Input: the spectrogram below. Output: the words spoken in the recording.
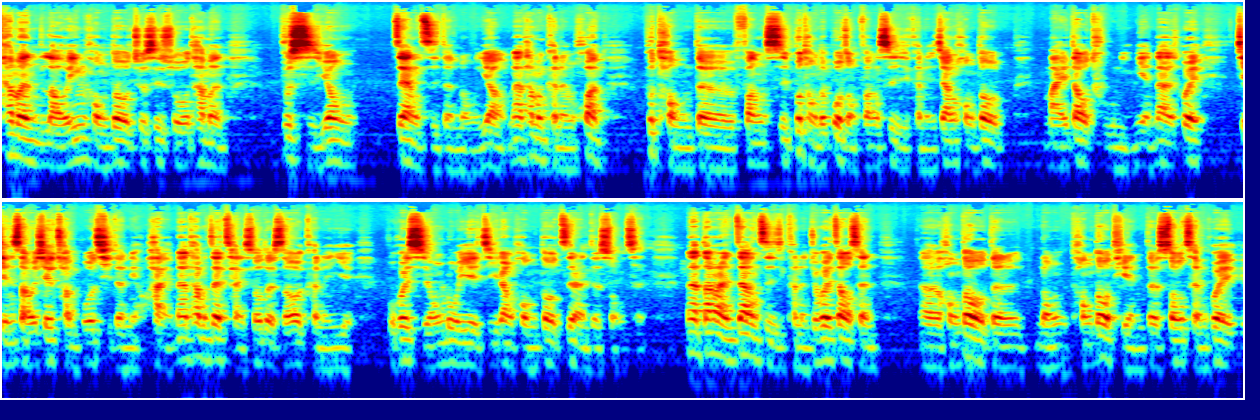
他们老鹰红豆就是说，他们不使用这样子的农药，那他们可能换不同的方式，不同的播种方式，可能将红豆埋到土里面，那会减少一些传播期的鸟害。那他们在采收的时候，可能也不会使用落叶剂，让红豆自然的熟成。那当然，这样子可能就会造成呃红豆的农红豆田的收成会。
